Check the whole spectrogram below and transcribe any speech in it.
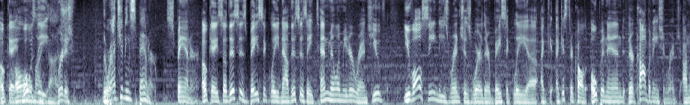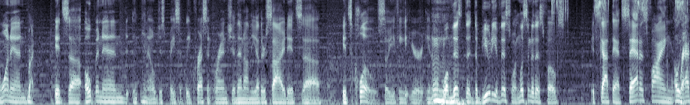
okay Oh, what was my the gosh. british The Or- ratcheting spanner. spanner. Okay, so this is basically now this is a 10 millimeter wrench. You've you've all seen these wrenches where they're basically uh, I, I guess they're called open end. They're a combination wrench. On one end, Right. it's uh, open end, you know, just basically crescent wrench, and then on the other side, it's uh, it's closed, so you can get your you know. Mm-hmm. Well, this the the beauty of this one. Listen to this, folks. It's got that satisfying Oh, yeah.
